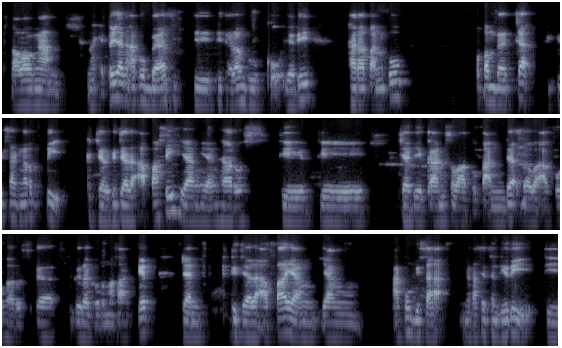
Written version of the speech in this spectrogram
pertolongan? Nah itu yang aku bahas di, di dalam buku. Jadi harapanku pembaca bisa ngerti gejala-gejala apa sih yang yang harus di, dijadikan suatu tanda bahwa aku harus segera ke rumah sakit dan gejala apa yang yang aku bisa ngerasain sendiri di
